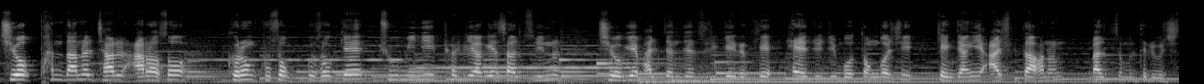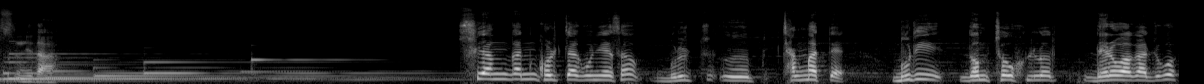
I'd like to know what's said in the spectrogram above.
지역 판단을 잘 알아서 그런 구석구석에 주민이 편리하게 살 수 있는 지역에 발전될 수 있게 이렇게 해주지 못한 것이 굉장히 아쉽다 하는 말씀을 드리고 싶습니다. 수양간 골짜구니에서 물 어, 장마 때 물이 넘쳐 흘러 내려와 가지고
